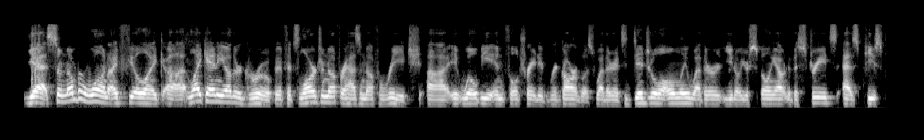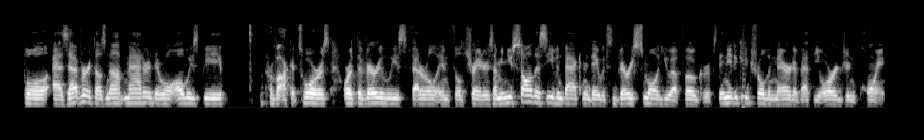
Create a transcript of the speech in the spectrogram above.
Yeah. So number one, I feel like, uh, like any other group, if it's large enough or has enough reach, uh, it will be infiltrated regardless. Whether it's digital only, whether you know you're spilling out into the streets as peaceful as ever, it does not matter. There will always be provocateurs or at the very least federal infiltrators. I mean, you saw this even back in the day with very small UFO groups. They need to control the narrative at the origin point.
